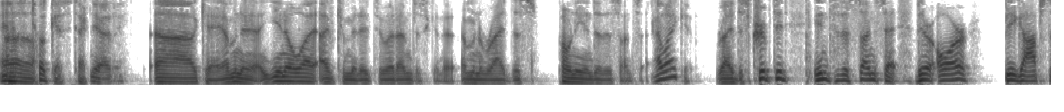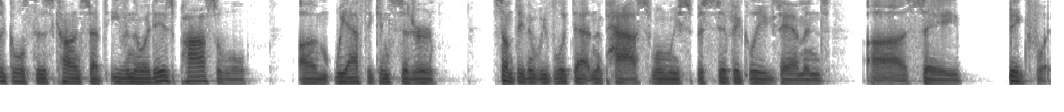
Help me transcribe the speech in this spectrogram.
And it's Uh, tuchus, technically. Uh, okay, I'm gonna. You know what? I've committed to it. I'm just gonna. I'm gonna ride this pony into the sunset. I like it. Ride this cryptid into the sunset. There are big obstacles to this concept, even though it is possible. Um, we have to consider something that we've looked at in the past when we specifically examined, uh, say, Bigfoot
